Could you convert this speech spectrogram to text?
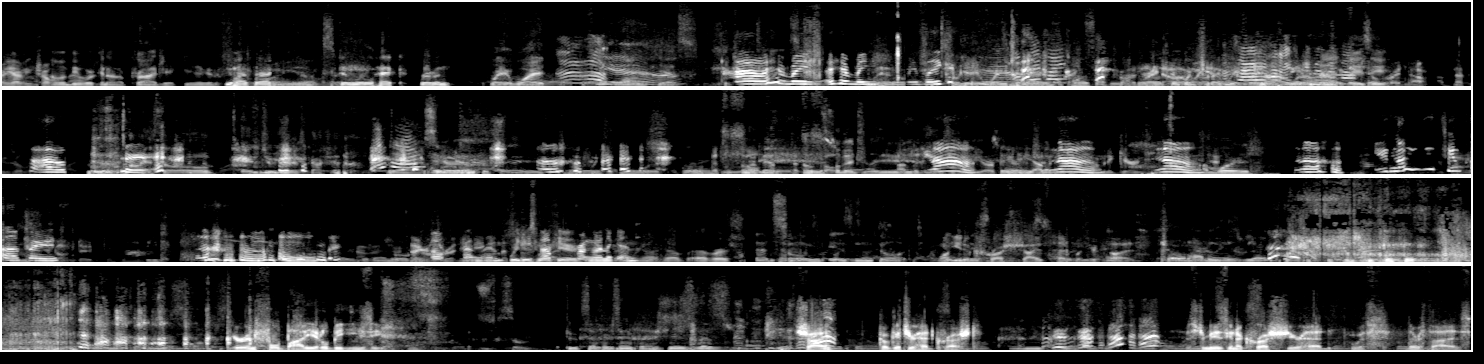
Are you having trouble? I'm gonna be working on a project. You're gonna. You fucking hyperactive, find me out. still little heck, ribbon. Wait, what? Long, yes. Ow, I hit my, I hit my, my leg. Okay, when can I expect that project, or when should I be afraid? What I'm not lazy. right now. Nothing's really. Ow. Okay, so in two years, gotcha. Yeah. So, um, That's a solid. That's a solid. eventually. I'm the No. judge of the RPD. I'm gonna, No. I'm gonna guarantee you. No, I'm worried. no. You know you two poppers. No. Oh, wrong We just one. work Oh, here. wrong one again. I have ever. That song is not. I want you to crush Shai's head with your oh. thighs. So what happens is we are. You're in full body. It'll be easy. So for example, Riz was. Shai, go get your head crushed. Mr. Mew is gonna crush your head with their thighs.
